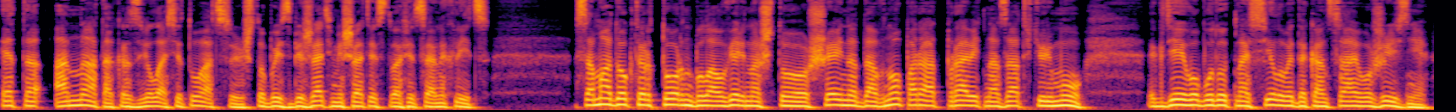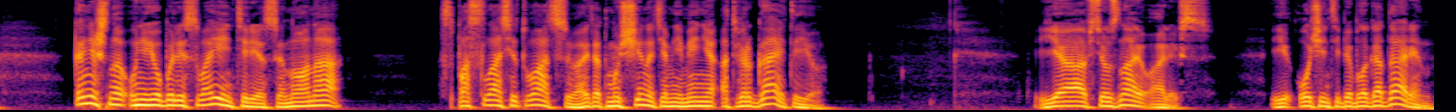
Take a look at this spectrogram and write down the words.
это она так развела ситуацию, чтобы избежать вмешательства официальных лиц. Сама доктор Торн была уверена, что Шейна давно пора отправить назад в тюрьму, где его будут насиловать до конца его жизни. Конечно, у нее были свои интересы, но она спасла ситуацию, а этот мужчина, тем не менее, отвергает ее. «Я все знаю, Алекс, и очень тебе благодарен.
